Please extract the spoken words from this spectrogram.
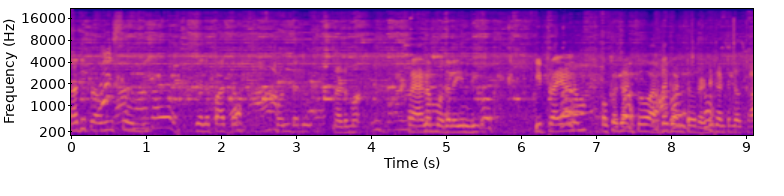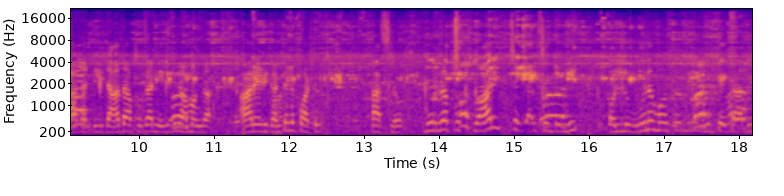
నది ప్రవహిస్తూ ఉంది జలపాతం కొండలు నడుమ ప్రయాణం మొదలైంది. ఈ ప్రయాణం ఒక గంట అర్ధ గంట రెండు గంటలో కాదండి. దాదాపుగా నిర్విరామంగా ఆరేడు గంటల పాటు హార్స్లో గుర్రపు స్వారీ చేయాల్సి ఉంటుంది. ఒళ్ళు ఊనమవుతుంది. ఊరికే కాదు.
